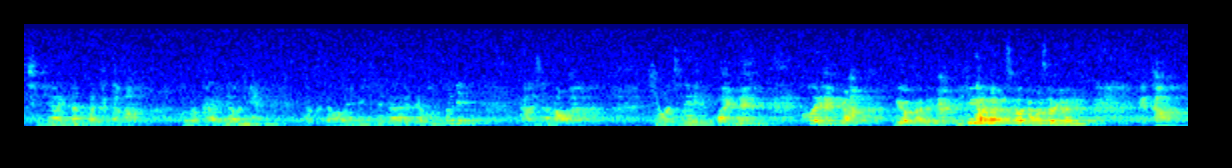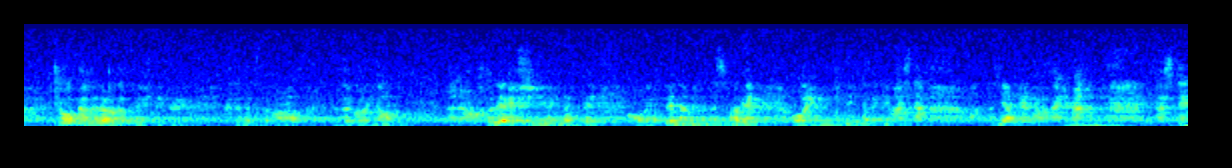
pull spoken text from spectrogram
知り合いになった方もこの会場にたくさん応援に来ていただいて本当に感謝の気持ちでいっぱいです。声が目が枯れ息が上がってしまって申し訳ないです。えっと今日カメラを撮影してくれる方たちとこの歌のことで知り合いになってこうやって涙なしまで応援に来ていただきました本当にありがとうございます。そして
